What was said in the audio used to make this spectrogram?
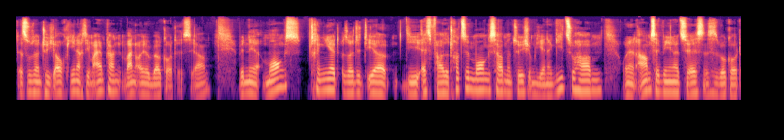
Das muss natürlich auch je nachdem einplanen, wann euer Workout ist. Ja, wenn ihr morgens trainiert, solltet ihr die Essphase trotzdem morgens haben, natürlich um die Energie zu haben und dann abends halt weniger zu essen. Das ist das Workout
